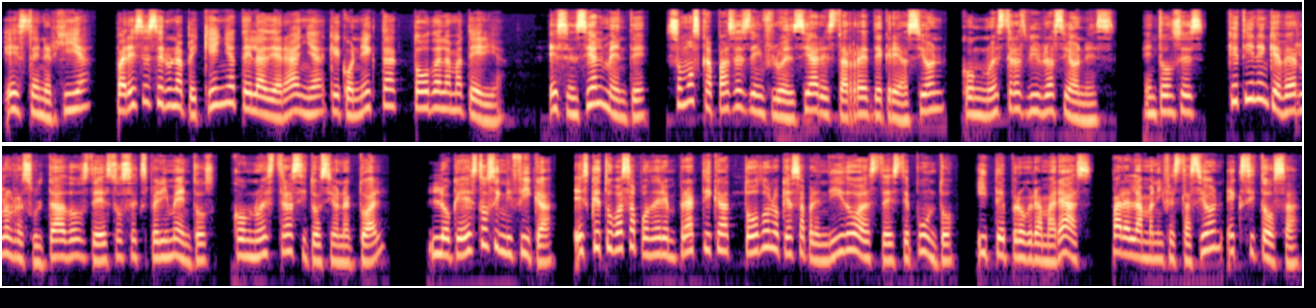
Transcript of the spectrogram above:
Esta energía parece ser una pequeña tela de araña que conecta toda la materia. Esencialmente, somos capaces de influenciar esta red de creación con nuestras vibraciones. Entonces, ¿qué tienen que ver los resultados de estos experimentos con nuestra situación actual? Lo que esto significa es que tú vas a poner en práctica todo lo que has aprendido hasta este punto y te programarás para la manifestación exitosa,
